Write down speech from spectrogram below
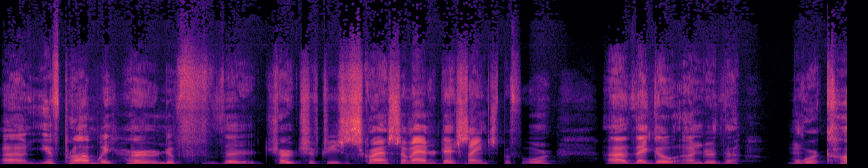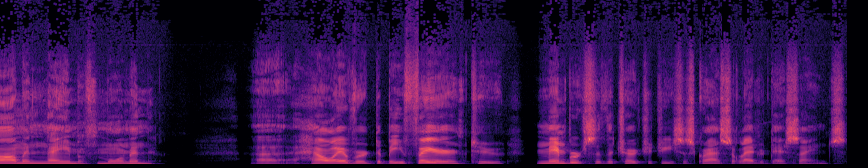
uh, you've probably heard of the Church of Jesus Christ of Latter day Saints before. Uh, they go under the more common name of Mormon. Uh, however, to be fair to members of the Church of Jesus Christ of Latter day Saints,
